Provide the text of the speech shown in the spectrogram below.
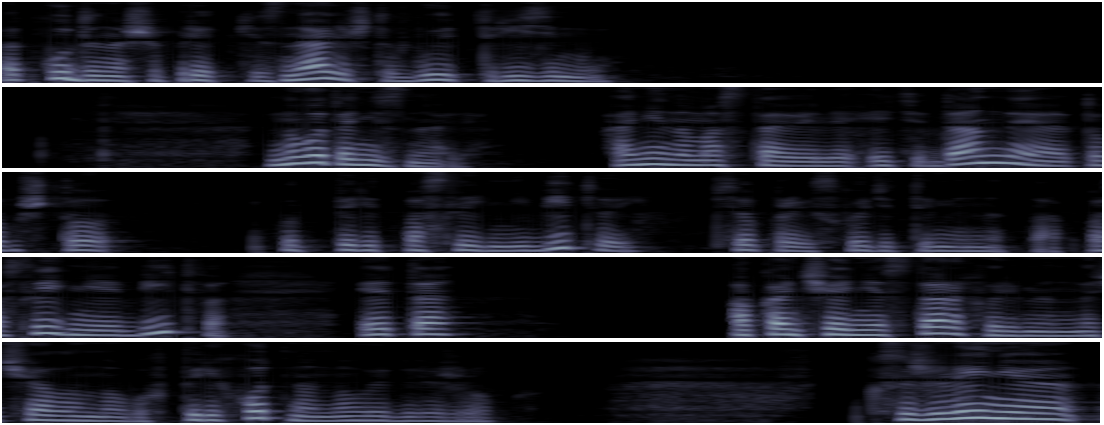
Откуда наши предки знали, что будет три зимы? Ну вот они знали они нам оставили эти данные о том, что вот перед последней битвой все происходит именно так. Последняя битва – это окончание старых времен, начало новых, переход на новый движок. К сожалению,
